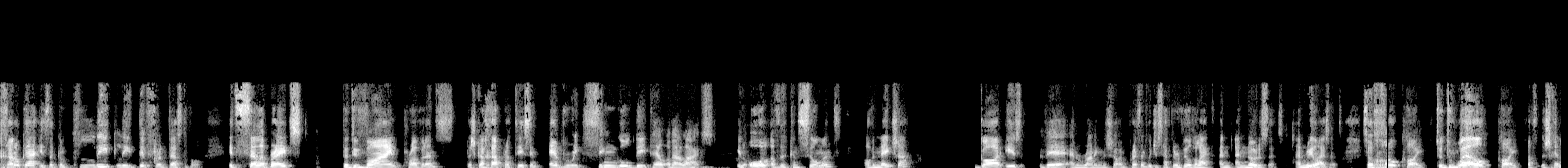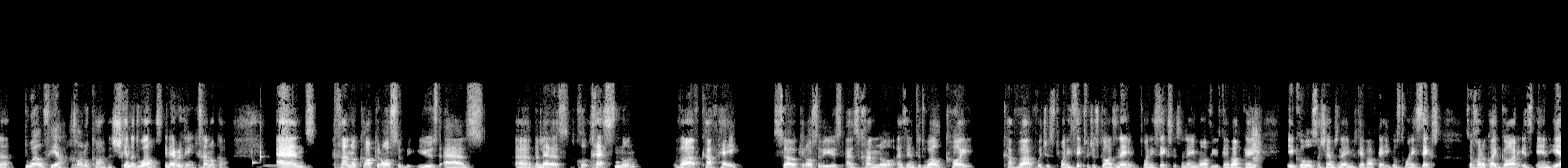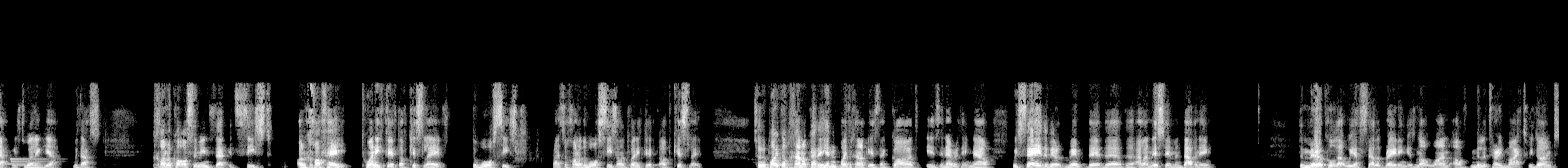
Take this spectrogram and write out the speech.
Hanukkah is a completely different festival. It celebrates the divine providence, the shkacha pratis, in every single detail of our lives. In all of the concealment of nature, God is there and running the show and present. We just have to reveal the light and, and notice it and realize it. So Chanukah, to dwell, koi, the Shekhinah dwells here. Chanukah, the Shekhinah dwells in everything. Chanukah. And Chanukah can also be used as uh, the letters Ches Nun, Vav Kaf Hey. So it can also be used as Chanu, as in to dwell, Koi, Kavav, which is 26, which is God's name. 26 is the name of Yud Vavke equals Hashem's name, Yud Vavke equals 26. So Chanukah, God is in here. He's dwelling here with us. Chanukah also means that it ceased on Chaf Hey, 25th of Kislev, the war ceased. Right? So Chanukah, the war ceased on the 25th of Kislev. So the point of Hanukkah, the hidden point of Hanukkah is that God is in everything. Now, we say the, the, the, the Alanissim and davening, the miracle that we are celebrating is not one of military might. We don't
